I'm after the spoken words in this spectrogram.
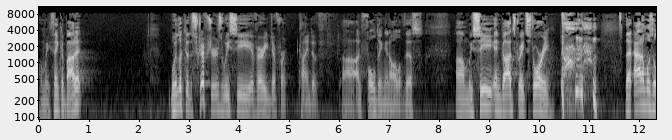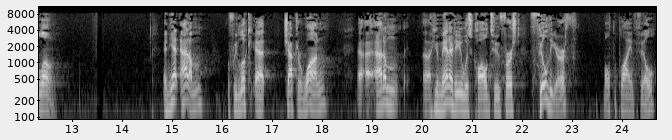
when we think about it. When we look to the scriptures, we see a very different kind of uh, unfolding in all of this. Um, we see in God's great story that Adam was alone. And yet Adam, if we look at chapter 1, Adam, uh, humanity was called to first fill the earth, multiply and fill,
